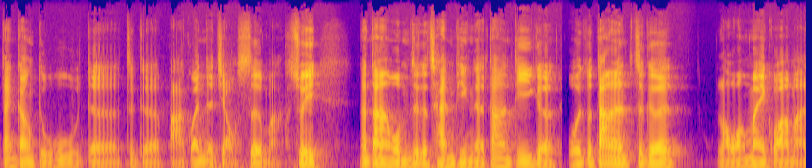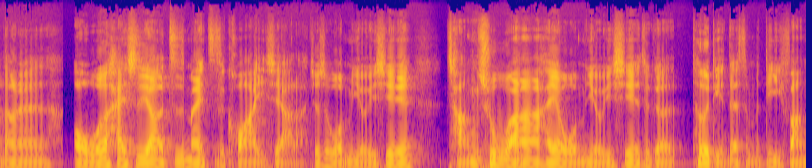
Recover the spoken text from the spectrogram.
单纲读物的这个把关的角色嘛，所以那当然我们这个产品呢，当然第一个，我当然这个老王卖瓜嘛，当然偶尔还是要自卖自夸一下啦，就是我们有一些长处啊，还有我们有一些这个特点在什么地方。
